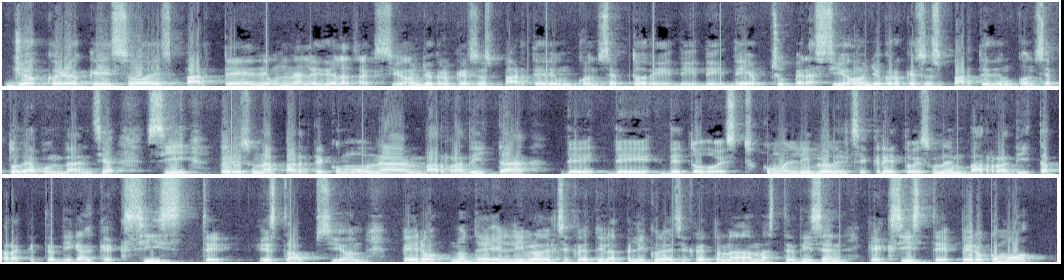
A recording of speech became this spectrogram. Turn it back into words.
Yo creo que eso es parte de una ley de la atracción, yo creo que eso es parte de un concepto de, de, de, superación, yo creo que eso es parte de un concepto de abundancia, sí, pero es una parte como una embarradita de, todo esto, como el libro del secreto, es una embarradita para que te digan que existe esta opción, pero no te, el libro del secreto y la película del secreto nada más te dicen que existe, pero como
